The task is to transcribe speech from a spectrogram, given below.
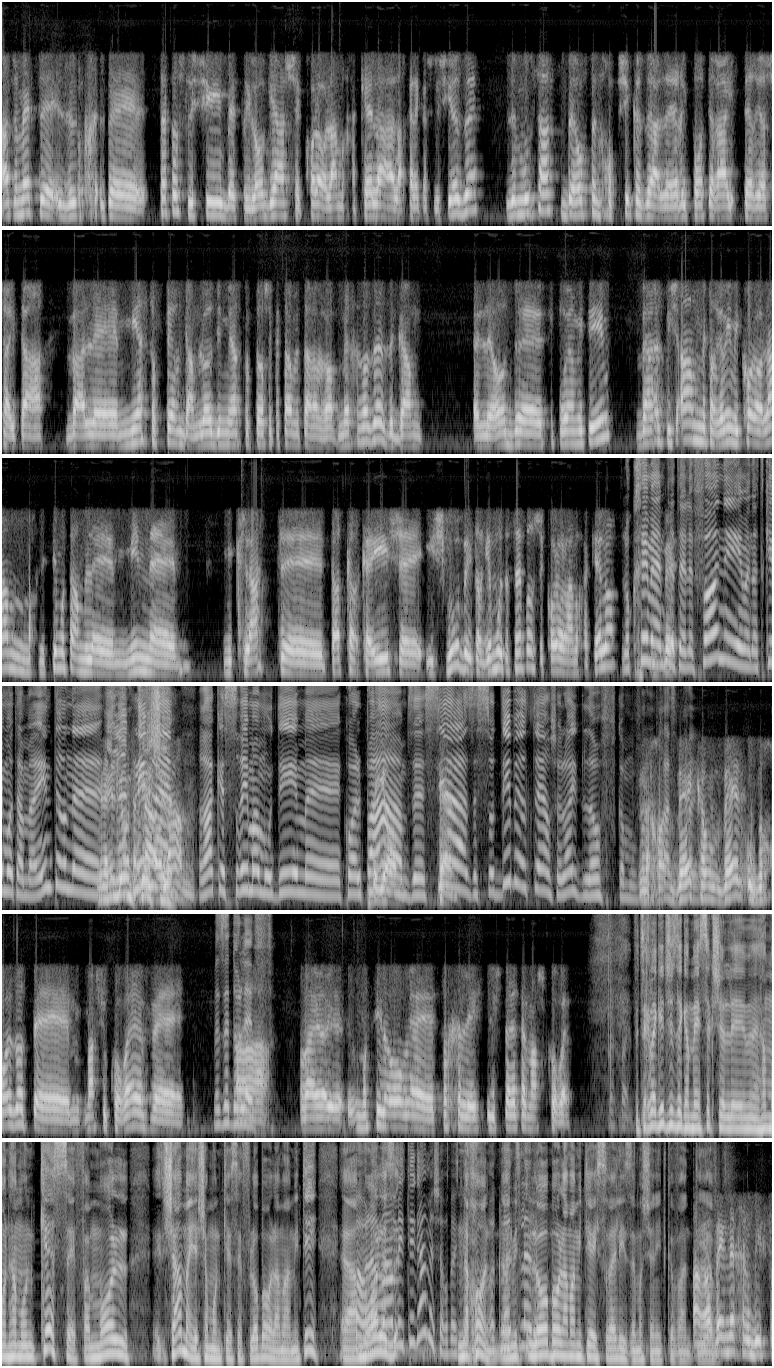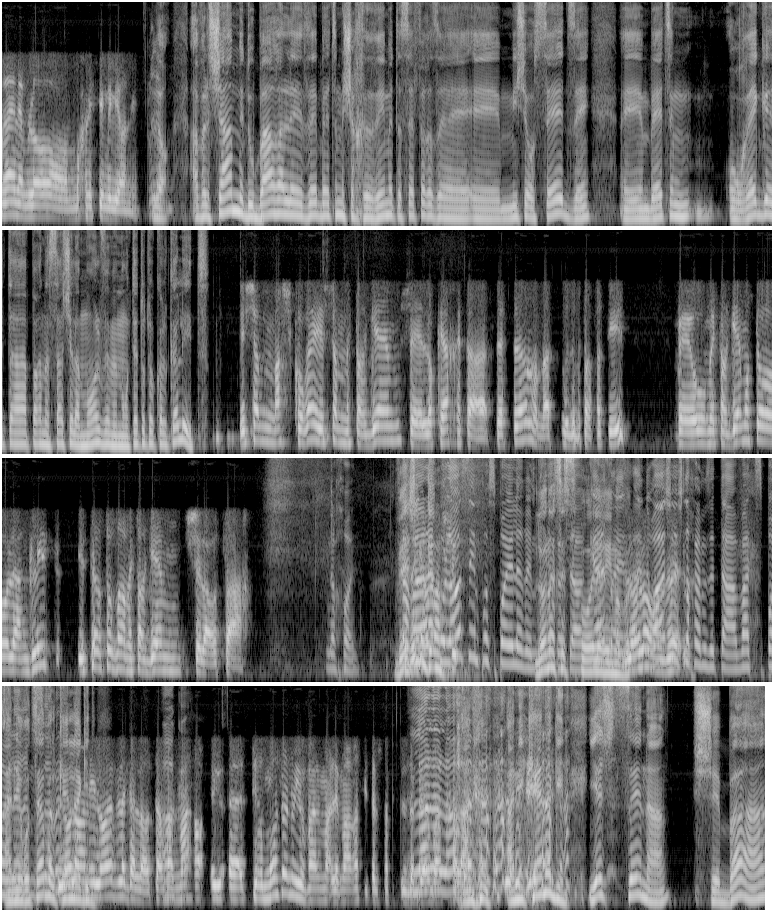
אז באמת, אה, זה, לוק- זה ספר שלישי בטרילוגיה שכל העולם מחכה לה, לחלק השלישי הזה. זה מבוסס באופן חופשי כזה על הארי פוטר, ההיסטריה שהייתה, ועל אה, מי הסופר גם, לא יודעים מי הסופר שכתב את הרב-מכר הזה, זה גם אלה עוד אה, סיפורים אמיתיים. ואז תשעה מתרגמים מכל העולם, מכניסים אותם למין אה, מקלט אה, תת-קרקעי, שישבו ויתרגמו את הספר שכל העולם מחכה לו. לוקחים מהם את הטלפונים, מנתקים אותם מהאינטרנט, נותנים להם. רק 20 עמודים אה, כל. פעם, זה שיא, כן. ה- זה סודי ביותר, שלא ידלוף כמובן, נכון, ובכל זאת אה, משהו קורה, ו... וזה דולף. ומוציא לאור צריך לה- להשתלט על מה שקורה. נכון. וצריך להגיד שזה גם עסק של אה, המון המון כסף. המו"ל, שם יש המון כסף, לא בעולם האמיתי. המו"ל בעולם הזה- האמיתי גם יש הרבה כסף, נכון, רק לא אצלנו. לא בעולם האמיתי הישראלי, זה מה שאני התכוונתי. אבל- הרבי מכר בישראל הם לא מכניסים מיליונים. לא, אבל שם מדובר על אה, זה, בעצם משחררים את הספר הזה, אה, מי שעושה את זה, בעצם הורג את הפרנסה של המו"ל וממוטט אותו כלכלית. יש שם, מה שקורה, יש שם מתרגם שלוקח את הספר, זה בצרפתית, והוא מתרגם אותו לאנגלית יותר טוב מהמתרגם של ההוצאה. נכון. ויש אבל שם גם... אנחנו לא עושים פה ספוילרים, לא נעשה ספוילרים, כן? אבל- לא, אני לא, רואה זה- שיש לכם איזה תאוות ספוילרים. אני רוצה, אבל. כן לא, לא, להגיד- אני לא אוהב לגלות, אבל אוקיי. מה, אה, אה, תרמוז לנו, יובל, מה- למה רצית לדבר לא, לא, לא. בהתחלה. אני כן אגיד, יש סצנה שבה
